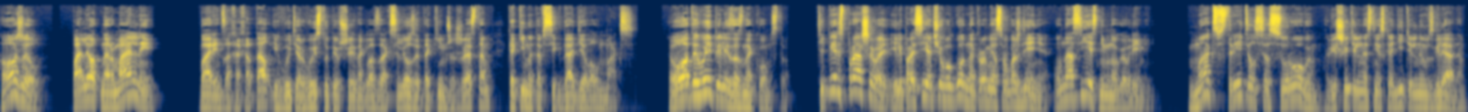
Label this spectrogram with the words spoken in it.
«Ожил!» Полет нормальный?» Парень захохотал и вытер выступившие на глазах слезы таким же жестом, каким это всегда делал Макс. «Вот и выпили за знакомство. Теперь спрашивай или проси о чем угодно, кроме освобождения. У нас есть немного времени». Макс встретился с суровым, решительно снисходительным взглядом,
